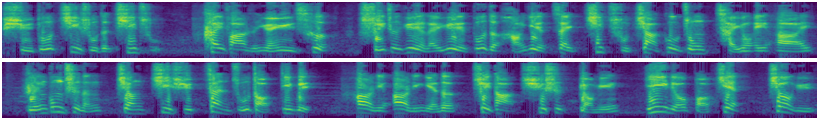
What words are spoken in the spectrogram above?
许多技术的基础。开发人员预测，随着越来越多的行业在基础架构中采用 AI，人工智能将继续占主导地位。二零二零年的最大趋势表明，医疗保健、教育、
